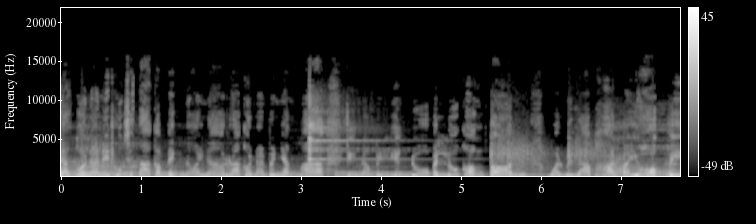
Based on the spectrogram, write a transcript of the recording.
ยักษ์ตัวนั้นได้ถูกชะตากับเด็กน้อยน่ารักคนนั้นเป็นอย่างมาก จึงนำไปเลี้ยงดูเป็นลูกของตน วันเวลาผ่านไปหกปี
